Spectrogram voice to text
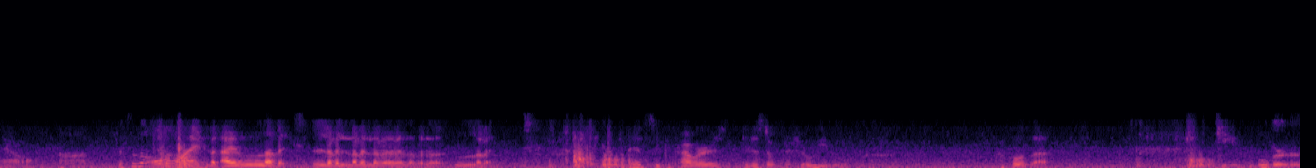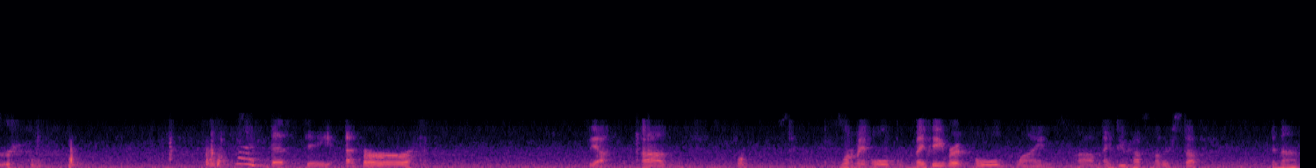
No. Um, this is an older line, but I love it. Love it, love it, love it, love it, love it, love it. I have superpowers. I just don't want to show you. How cool is that? Game over. My best day ever. Yeah. Um, one of my old, my favorite old lines. Um, I do have some other stuff in that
